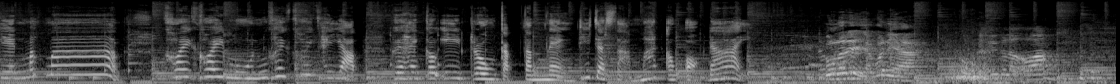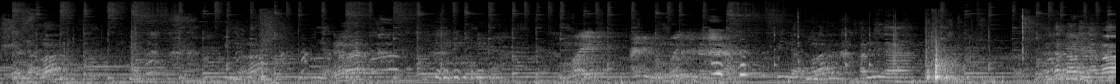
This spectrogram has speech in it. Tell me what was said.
เย็นมากๆ ค่อยๆหมุน ค่อยๆ ขยับ เพื่อให้เก้าอี้ตรงกับตำแหน่งที่จะสามารถเอาออกได้ ตรงนั้นเนี่ยอยากว่าเนี่ย Tapi kalau orang Sekejap lah. Sekejap lah. Sekejap lah. Sekejap lah. Kali lah. Kan kau dengar apa?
